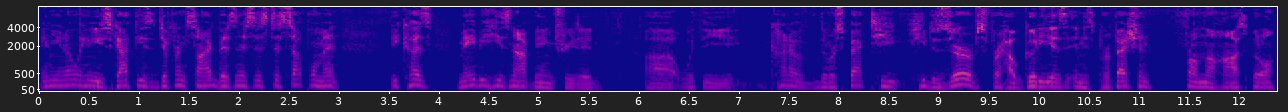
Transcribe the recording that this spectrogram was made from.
And you know, and he's got these different side businesses to supplement because maybe he's not being treated uh, with the kind of the respect he, he deserves for how good he is in his profession from the hospital.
